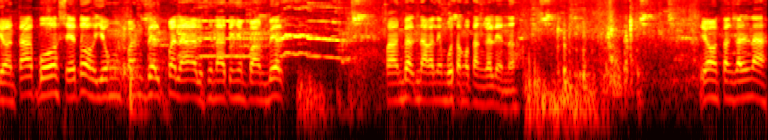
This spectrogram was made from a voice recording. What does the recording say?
Yun, tapos ito, yung fan belt pala, alisin natin yung fan belt. Fan belt, nakalimutan ko tanggalin, no? Yun, tanggal na.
